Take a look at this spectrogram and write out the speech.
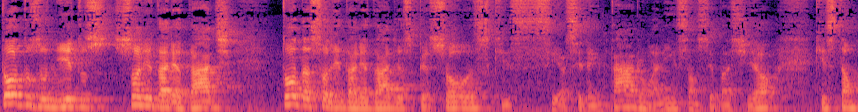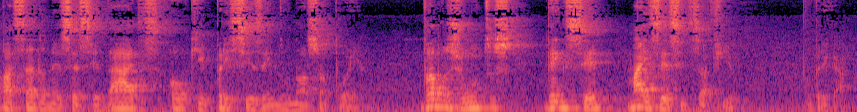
todos unidos, solidariedade, toda a solidariedade às pessoas que se acidentaram ali em São Sebastião, que estão passando necessidades ou que precisem do nosso apoio. Vamos juntos vencer mais esse desafio. Obrigado.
